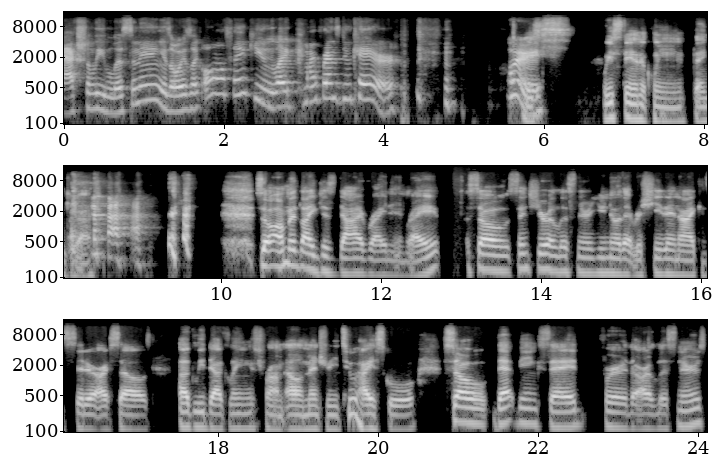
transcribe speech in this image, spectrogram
actually listening is always like, oh, thank you. Like my friends do care. of course. We, we stand a queen. Thank you. so I'm gonna like just dive right in, right? So since you're a listener, you know that Rashida and I consider ourselves ugly ducklings from elementary to high school. So, that being said, for the, our listeners,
